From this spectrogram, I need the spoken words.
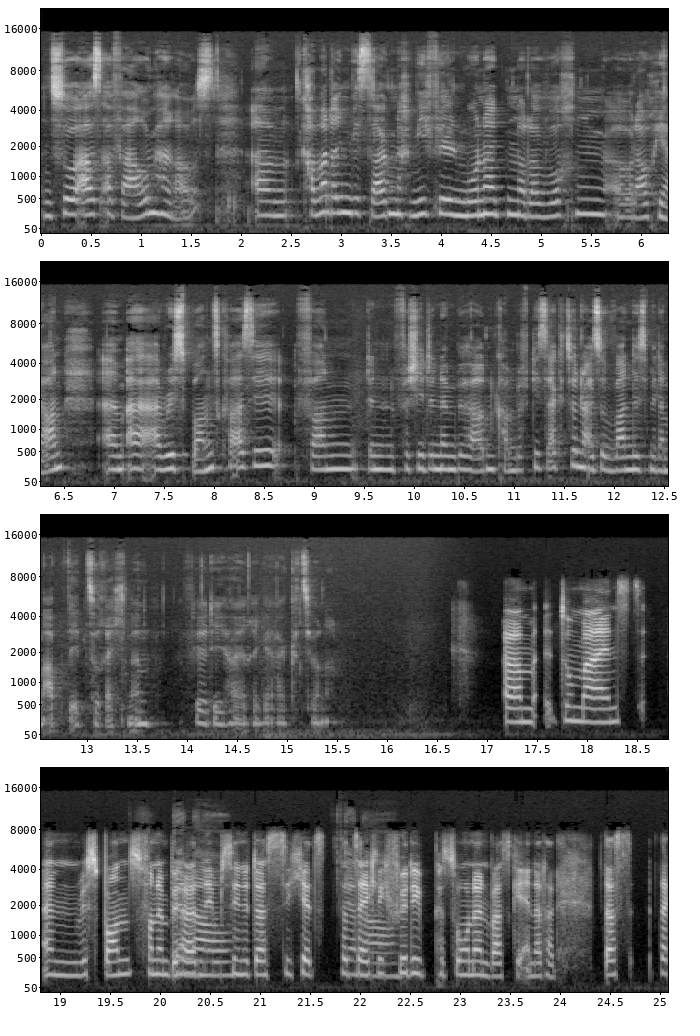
und so aus Erfahrung heraus, ähm, kann man irgendwie sagen, nach wie vielen Monaten oder Wochen äh, oder auch Jahren ähm, eine Response quasi von den verschiedenen Behörden kommt auf diese Aktion? Also wann ist mit einem Update zu rechnen für die heurige Aktionen? Ähm, du meinst ein Response von den Behörden genau. im Sinne, dass sich jetzt tatsächlich genau. für die Personen was geändert hat. Das, da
